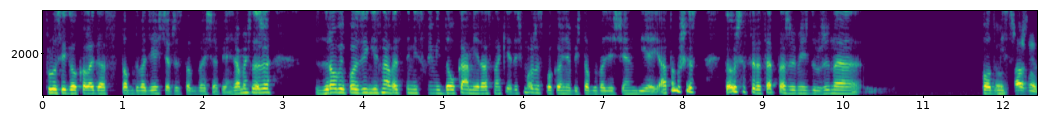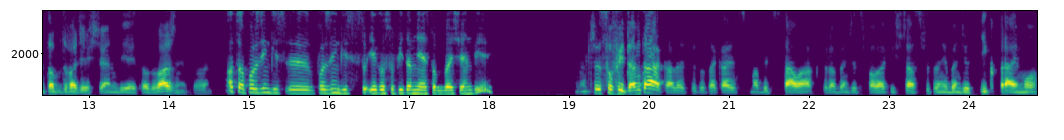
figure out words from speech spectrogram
plus jego kolega z top 20 czy z top 25. Ja myślę, że zdrowy Porzingis nawet z tymi swoimi dołkami raz na kiedyś może spokojnie być top 20 NBA, a to już jest, to już jest recepta, żeby mieć drużynę pod mistrzem. Odważnie top 20 NBA, to odważnie trochę. A co, Porzingis, y, Porzingis jego sufitem nie jest top 20 NBA? Znaczy sufitem tak, ale czy to taka jest, ma być stała, która będzie trwała jakiś czas, czy to nie będzie peak prime'u,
